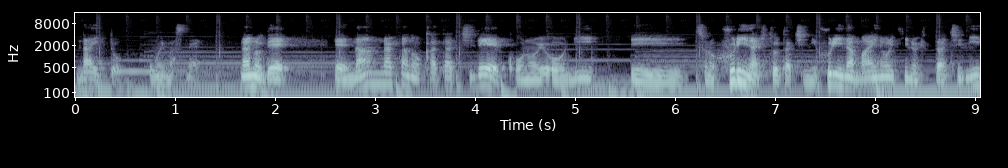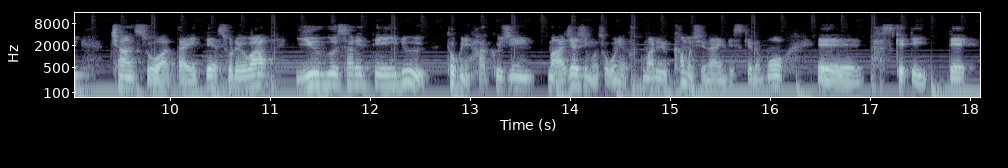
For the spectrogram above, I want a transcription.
ないと思いますね。なので、えー、何らかの形でこのように、え、その不利な人たちに、不利なマイノリティの人たちにチャンスを与えて、それは優遇されている、特に白人、まあ、アジア人もそこには含まれるかもしれないんですけども、えー、助けていって、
